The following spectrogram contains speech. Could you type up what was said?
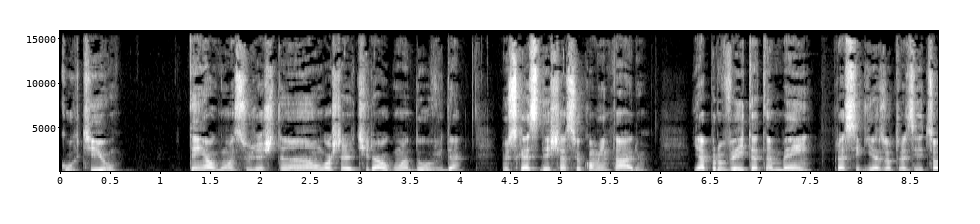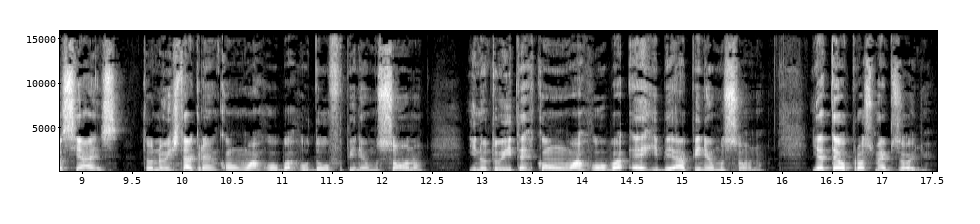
Curtiu? Tem alguma sugestão? Gostaria de tirar alguma dúvida? Não esquece de deixar seu comentário. E aproveita também para seguir as outras redes sociais. Estou no Instagram com o arroba Rodolfo Pneumosono e no Twitter com o arroba RBA Pneumosono. E até o próximo episódio.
